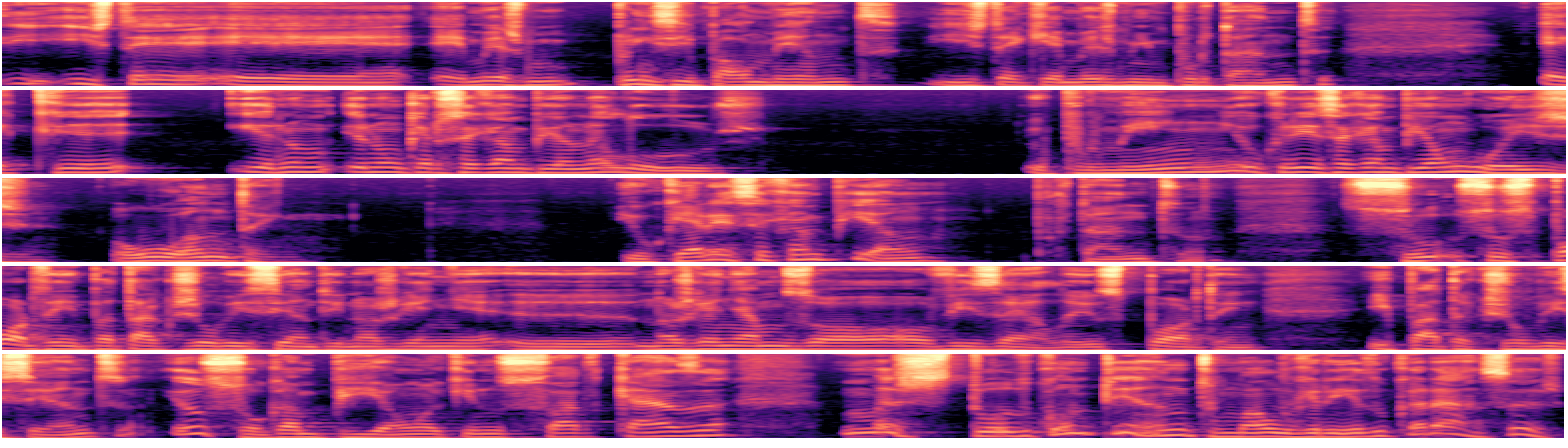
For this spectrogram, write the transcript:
Isto é, é, é mesmo principalmente, e isto é que é mesmo importante, é que eu não, eu não quero ser campeão na luz. Eu, por mim, eu queria ser campeão hoje ou ontem. Eu quero é ser campeão. Portanto, se, se o Sporting empatar com o Gil Vicente e nós, ganha, eh, nós ganhamos ao, ao Vizela e o Sporting empata com o Gil Vicente, eu sou campeão aqui no sofá de casa, mas todo contente, uma alegria do caraças.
